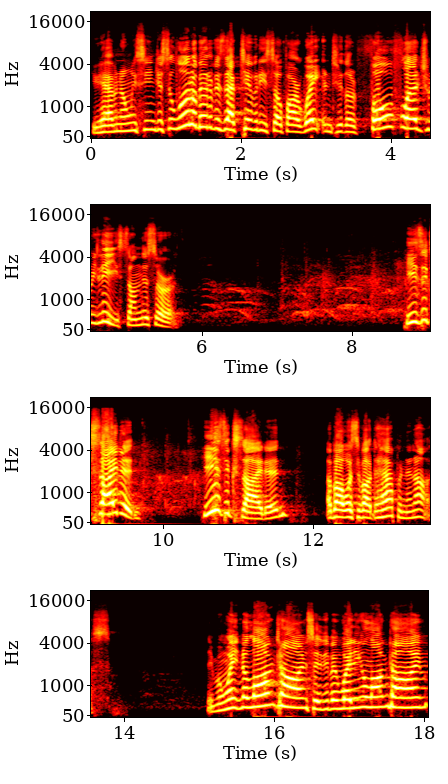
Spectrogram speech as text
You haven't only seen just a little bit of his activity so far. Wait until the full fledged release on this earth. He's excited. He's excited about what's about to happen in us. They've been waiting a long time. Say they've been waiting a long time.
